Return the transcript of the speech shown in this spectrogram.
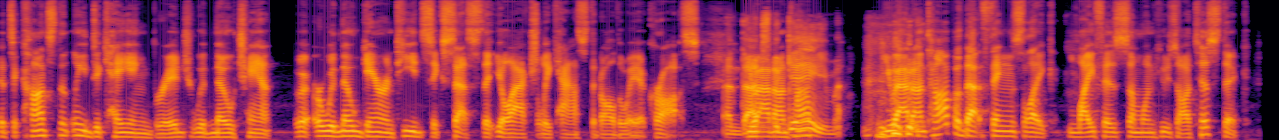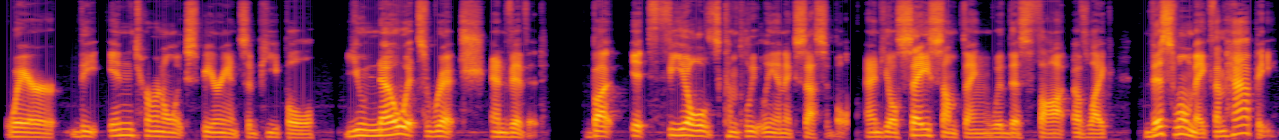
it's a constantly decaying bridge with no chance or with no guaranteed success that you'll actually cast it all the way across. And you that's add the on top- game. you add on top of that things like life as someone who's autistic where the internal experience of people you know it's rich and vivid but it feels completely inaccessible. And you'll say something with this thought of like this will make them happy.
